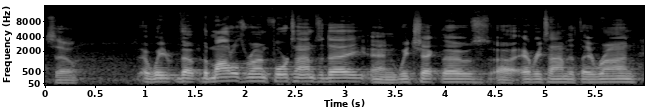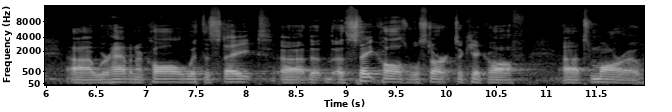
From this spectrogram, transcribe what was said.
So, We, the, the models run four times a day, and we check those uh, every time that they run. Uh, We're having a call with the state. Uh, The, the state calls will start to kick off uh, tomorrow.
